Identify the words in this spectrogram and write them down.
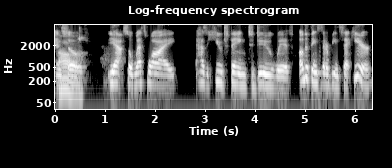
and so Oh. yeah so that's why it has a huge thing to do with other things that are being set here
